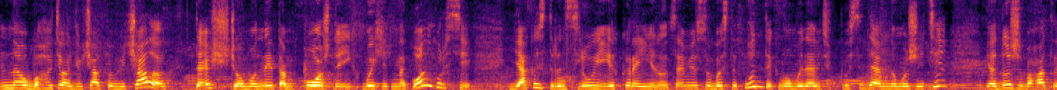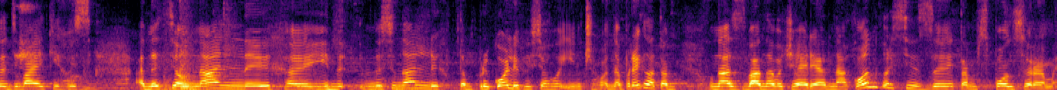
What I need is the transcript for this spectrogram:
не у багатьох дівчат помічала те, що вони там кожний їх вихід на конкурсі якось транслює їх країну. Це мій особистий пунктик, мабуть, навіть в повсякденному житті я дуже багато надіваю якихось національних е, і національних там приколів і всього іншого. Наприклад, там у нас звана вечеря на конкурсі з там спонсорами.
